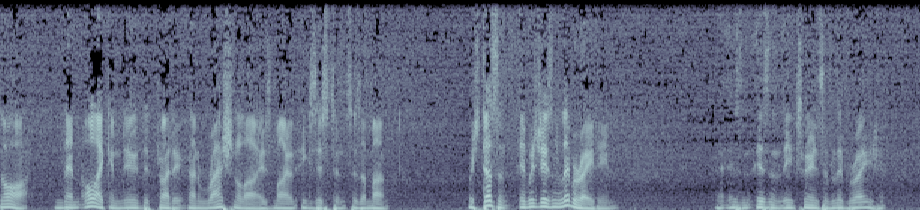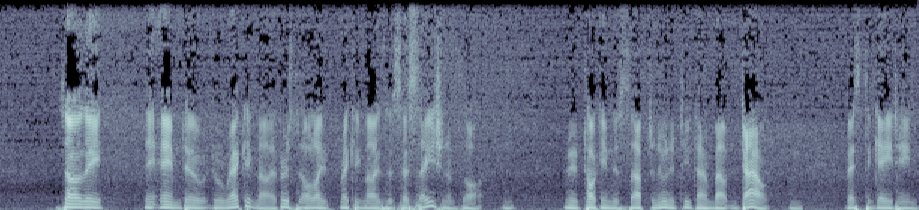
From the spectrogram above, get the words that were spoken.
thought, then all I can do is try to kind of rationalize my existence as a monk, which doesn't, which isn't liberating isn't isn't the experience of liberation. So the the aim to to recognize first of all, I recognize the cessation of thought. we were talking this afternoon at tea time about doubt, investigating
